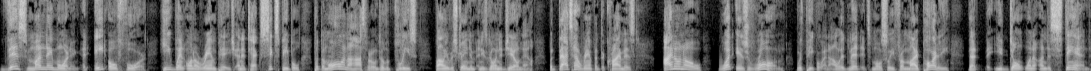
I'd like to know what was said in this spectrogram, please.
This Monday morning at 8:04, he went on a rampage and attacked six people, put them all in the hospital until the police finally restrained him and he's going to jail now. But that's how rampant the crime is. I don't know what is wrong with people and I'll admit it's mostly from my party that you don't want to understand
